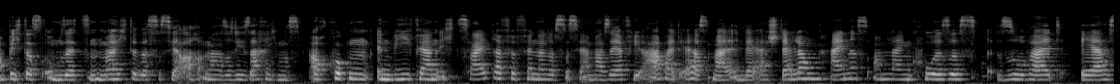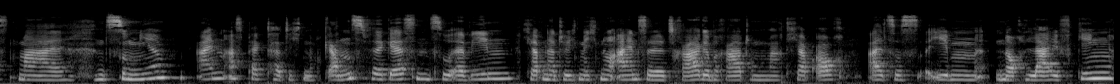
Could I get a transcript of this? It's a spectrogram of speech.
ob ich das umsetzen möchte. Das ist ja auch immer so die Sache. Ich muss auch gucken, inwiefern ich Zeit dafür finde. Das ist ja immer sehr viel Arbeit erstmal in der Erstellung eines Online-Kurses. Soweit erstmal zu mir. Einen Aspekt hatte ich noch ganz vergessen zu erwähnen. Ich habe natürlich nicht nur Einzeltrageberatungen gemacht. Ich habe auch als es eben noch live ging,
